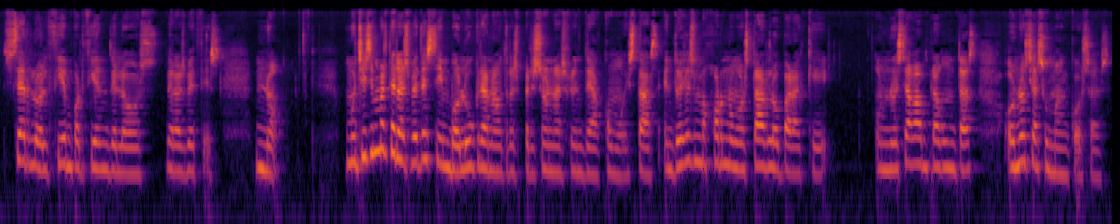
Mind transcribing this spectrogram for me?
serlo el 100% de, los, de las veces? No. Muchísimas de las veces se involucran a otras personas frente a cómo estás, entonces es mejor no mostrarlo para que o no se hagan preguntas o no se asuman cosas,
